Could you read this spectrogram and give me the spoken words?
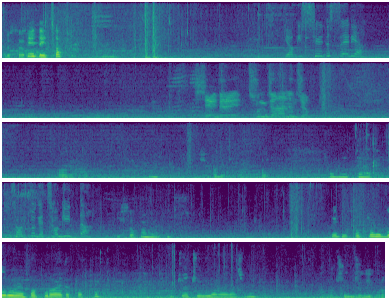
실세라. 필드 있어? 여기 실드 셀이야. 실드를 충전하는 중. 아, 저기 있어야 돼. 저쪽에 적이 있다. 있어? 응. 그래도 저쪽으로 해서 돌아야 될 것 같아. 이쪽 좀 위험해가지고. 아, 나 중중이구나.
